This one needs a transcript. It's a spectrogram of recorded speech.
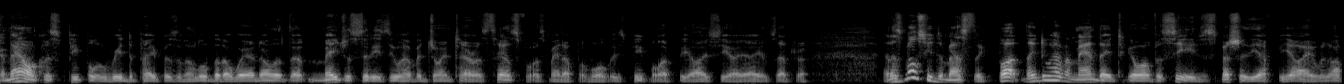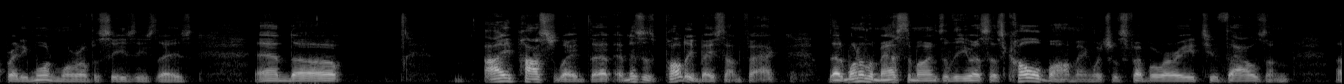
and now, of course, people who read the papers and are a little bit aware know that, that major cities do have a Joint Terrorist Task Force made up of all these people, FBI, CIA, etc. And it's mostly domestic, but they do have a mandate to go overseas, especially the FBI, who's operating more and more overseas these days. And uh, I postulate that, and this is partly based on fact, that one of the masterminds of the USS Cole bombing, which was February 2000, uh,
